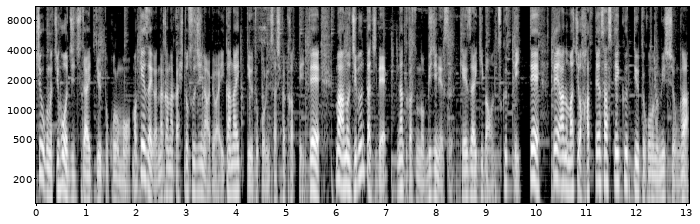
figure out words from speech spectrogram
中国の地方自治体っていうところも、まあ、経済がなかなか一筋縄ではいかないっていうところに差し掛かっていて、まあ、あの、自分たちで、なんとかそのビジネス、経済基盤を作っていって、で、あの、街を発展させていくっていうところのミッションが、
